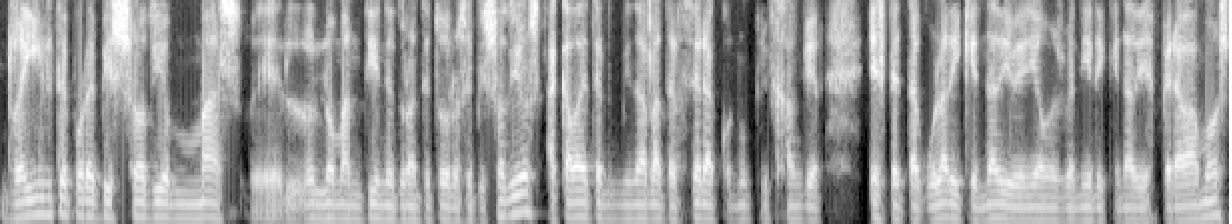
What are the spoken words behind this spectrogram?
reírte por episodio más eh, lo, mantiene durante todos los episodios. Acaba de terminar la tercera con un cliffhanger espectacular y que nadie veníamos venir y que nadie esperábamos.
